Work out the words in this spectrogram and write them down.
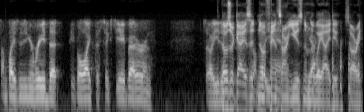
some places you can read that people like the 68 better, and so you. Those are guys that, no offense, aren't using them Yeah. the way I do. Sorry,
